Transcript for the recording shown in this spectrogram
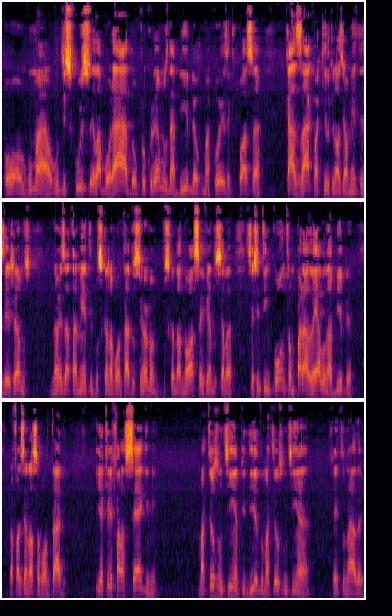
ou alguma, algum discurso elaborado, ou procuramos na Bíblia alguma coisa que possa casar com aquilo que nós realmente desejamos, não exatamente buscando a vontade do Senhor, mas buscando a nossa e vendo se, ela, se a gente encontra um paralelo na Bíblia para fazer a nossa vontade. E aqui ele fala: segue-me. Mateus não tinha pedido, Mateus não tinha feito nada,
